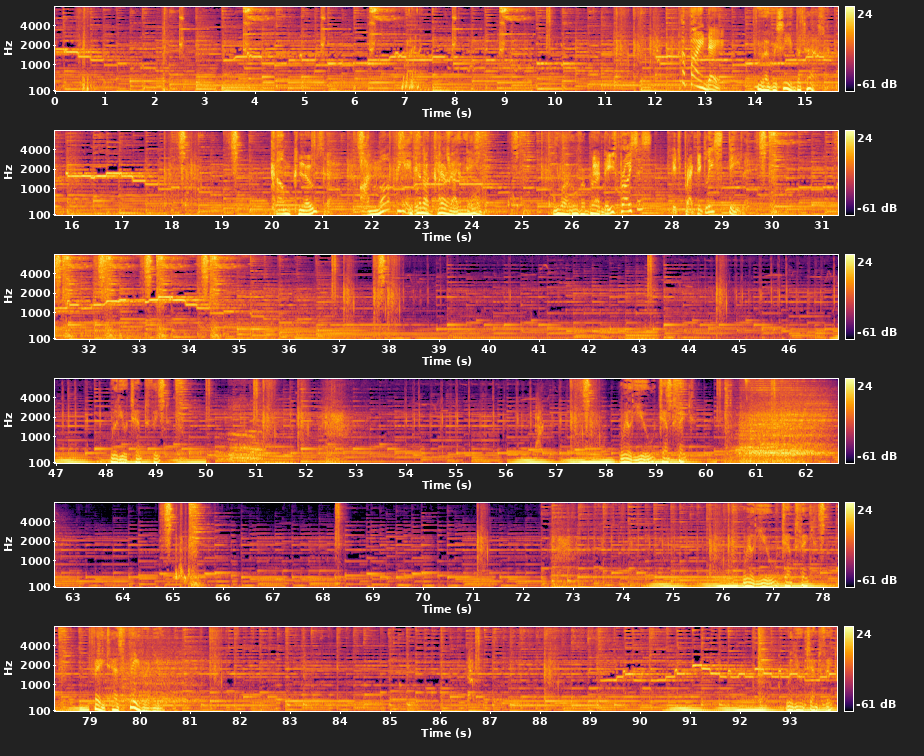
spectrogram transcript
Day. You have received the task. Come closer. I might be You able cannot to carry you any more. You are overburdened. At these prices, it's practically stealing. Will you tempt fate? Will you tempt fate? Will you tempt fate? Fate has favored you. Will you tempt fate?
